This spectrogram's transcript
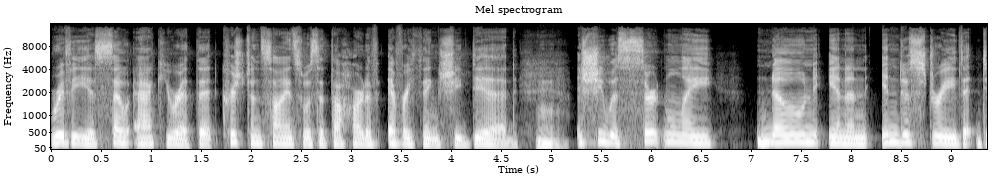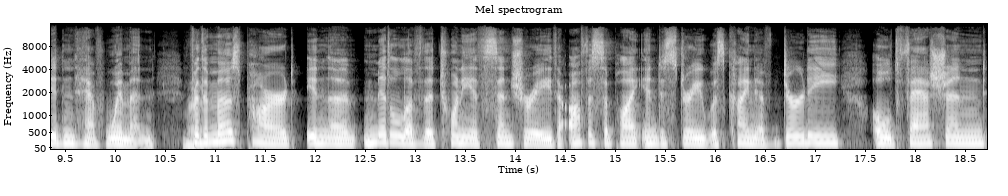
Rivi is so accurate that Christian science was at the heart of everything she did. Mm. She was certainly known in an industry that didn't have women. Right. For the most part, in the middle of the 20th century, the office supply industry was kind of dirty, old fashioned,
